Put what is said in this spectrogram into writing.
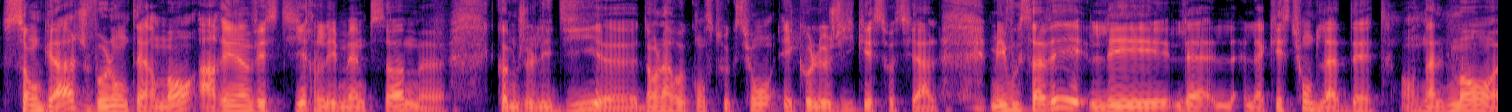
s'engagent volontairement à réinvestir les mêmes sommes, euh, comme je l'ai dit, dans la reconstruction écologique et sociale. Mais vous savez, les, la, question de la dette, en allemand,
